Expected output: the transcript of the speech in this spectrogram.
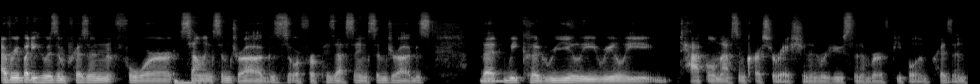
everybody who is in prison for selling some drugs or for possessing some drugs, that we could really, really tackle mass incarceration and reduce the number of people in prison.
